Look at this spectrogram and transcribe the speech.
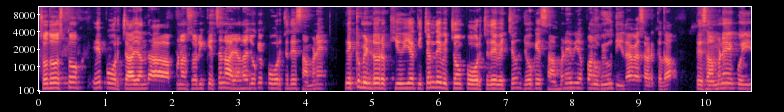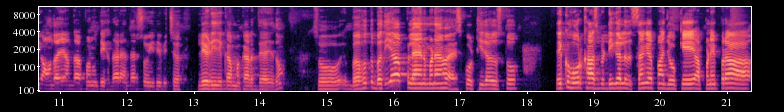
ਸੋ ਦੋਸਤੋ ਇਹ ਪੋਰਚ ਆ ਜਾਂਦਾ ਆਪਣਾ ਸੌਰੀ ਕਿਚਨ ਆ ਜਾਂਦਾ ਜੋ ਕਿ ਪੋਰਚ ਦੇ ਸਾਹਮਣੇ। ਇੱਕ ਵਿੰਡੋ ਰੱਖੀ ਹੋਈ ਹੈ ਕਿਚਨ ਦੇ ਵਿੱਚੋਂ ਪੋਰਚ ਦੇ ਵਿੱਚ ਜੋ ਕਿ ਸਾਹਮਣੇ ਵੀ ਆਪਾਂ ਨੂੰ ਵਿਊ ਦਿਖਦਾ ਹੈਗਾ ਸੜਕ ਦਾ। ਤੇ ਸਾਹਮਣੇ ਕੋਈ ਆਉਂਦਾ ਜਾਂਦਾ ਆਪਾਂ ਨੂੰ ਦਿਖਦਾ ਰਹਿੰਦਾ ਰਸੋਈ ਦੇ ਵਿੱਚ ਲੇਡੀਜ਼ ਕੰਮ ਕਰਦੇ ਆ ਜਦੋਂ। ਸੋ ਬਹੁਤ ਵਧੀਆ ਪਲਾਨ ਬਣਿਆ ਹੋਇਆ ਇਸ ਕੋਠੀ ਦਾ ਦੋਸਤੋ। ਇੱਕ ਹੋਰ ਖਾਸ ਵੱਡੀ ਗੱਲ ਦੱਸਾਂਗੇ ਆਪਾਂ ਜੋ ਕਿ ਆਪਣੇ ਭਰਾ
